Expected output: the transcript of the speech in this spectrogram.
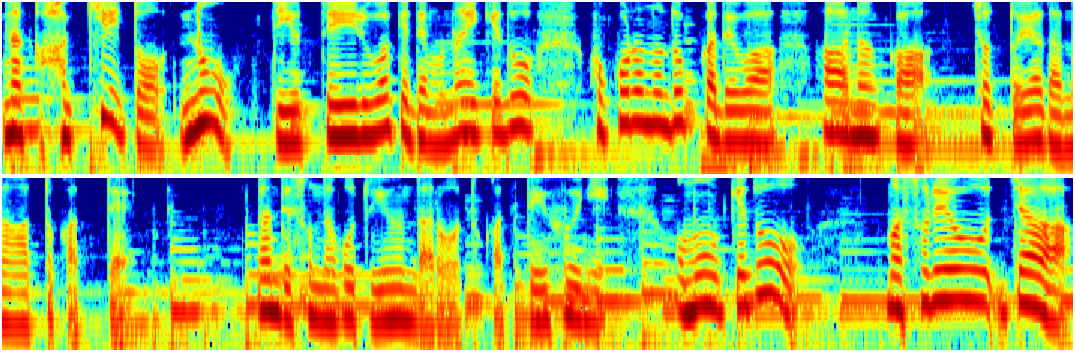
なんかはっきりと「ノー」って言っているわけでもないけど心のどっかではあなんかちょっと嫌だなとかってなんでそんなこと言うんだろうとかっていうふうに思うけどまあそれをじゃあ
